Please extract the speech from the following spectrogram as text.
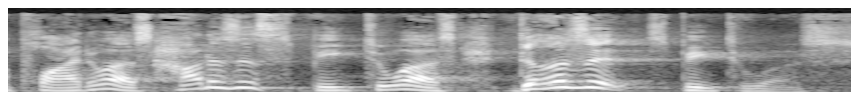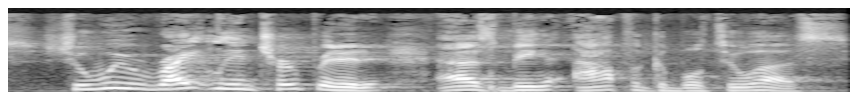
apply to us? How does it speak to us? Does it speak to us? Should we rightly interpret it as being applicable to us?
